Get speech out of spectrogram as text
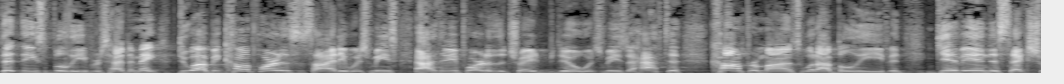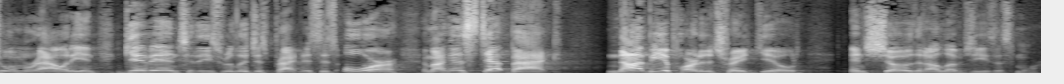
that these believers had to make. Do I become a part of the society, which means I have to be part of the trade deal, which means I have to compromise what I believe and give in to sexual immorality and give in to these religious practices? Or am I going to step back, not be a part of the trade guild, and show that I love Jesus more?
